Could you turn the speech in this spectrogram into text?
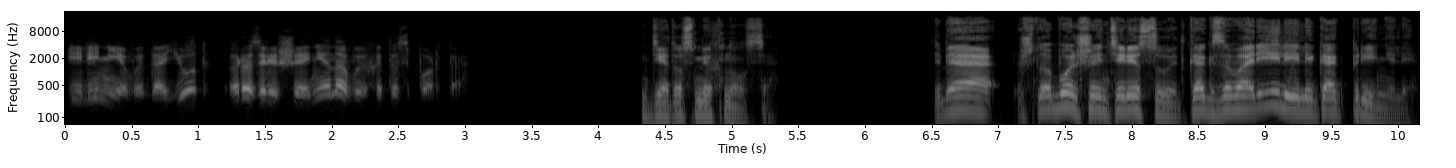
или не выдают разрешение на выход из порта. Дед усмехнулся. «Тебя что больше интересует, как заварили или как приняли?»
